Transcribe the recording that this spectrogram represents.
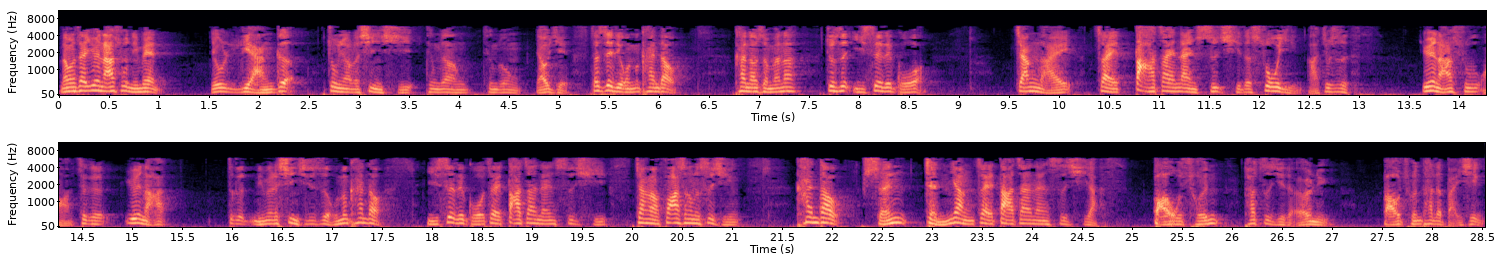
那么在约拿书里面有两个重要的信息，听不让听众了解。在这里我们看到看到什么呢？就是以色列国将来在大灾难时期的缩影啊，就是约拿书啊，这个约拿。这个里面的信息是我们看到以色列国在大灾难时期将要发生的事情，看到神怎样在大灾难时期啊保存他自己的儿女，保存他的百姓。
